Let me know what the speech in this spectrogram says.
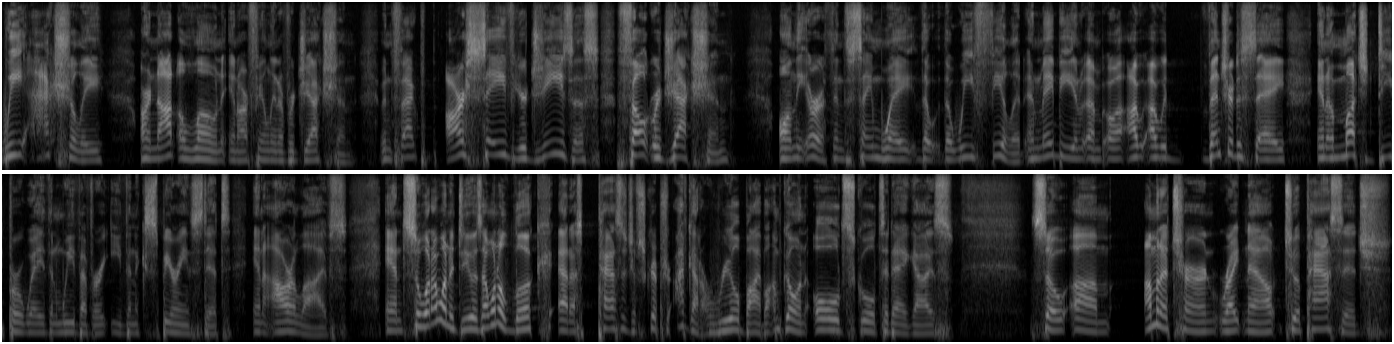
we actually are not alone in our feeling of rejection. In fact, our Savior Jesus felt rejection on the earth in the same way that, that we feel it. And maybe um, I, I would venture to say, in a much deeper way than we've ever even experienced it in our lives. And so, what I want to do is, I want to look at a passage of Scripture. I've got a real Bible. I'm going old school today, guys. So, um, I'm going to turn right now to a passage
